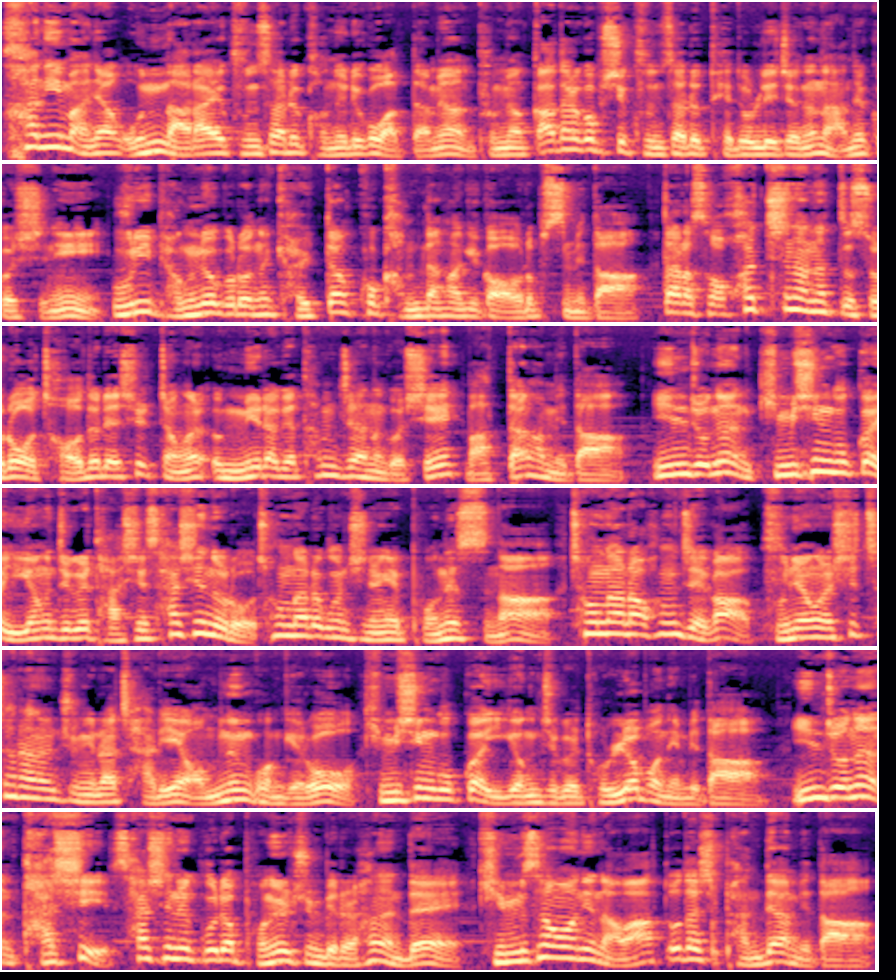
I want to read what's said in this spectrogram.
한이 만약 온 나라의 군사를 거느리고 왔다면 분명 까닭없이 군사를 되돌리지는 않을 것이니 우리 병력으로는 결단코 감당하기가 어렵습니다. 따라서 화친하는 뜻으로 저들의 실정을 은밀하게 탐지하는 것이 마땅합니다. 인조는 김신국과 이경직을 다시 사신으로 청나라군 진영에 보냈으나 청나라 황제가 군영을 시찰하는 중이라 자리에 없는 관계로 김신국과 이경직을 돌려보냅니다. 인조는 다시 사신을 꾸려 보낼 준비를 하는데 김상원이 나와 또다시 반대합니다.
